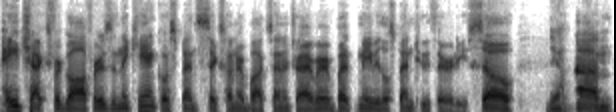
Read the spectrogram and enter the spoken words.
paychecks for golfers and they can't go spend 600 bucks on a driver but maybe they'll spend 230 so Yeah. um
